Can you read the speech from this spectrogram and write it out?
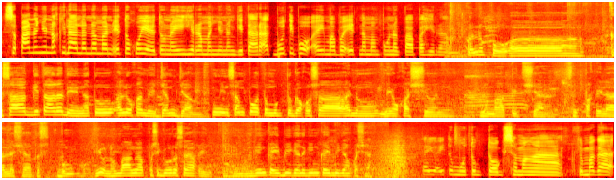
Sa paano nyo nakilala naman ito kuya, itong nahihiraman nyo ng gitara at buti po ay mabait naman pong nagpapahiram. Ano po, ah, sa gitara din, nato, ano kami, jam-jam. Minsan po, tumugtog ako sa, ano, may okasyon. Lumapit siya, nagpakilala siya, tapos, bum, yun, humanga po siguro sa akin. Naging kaibigan, naging kaibigan ko siya. Kayo ay tumutugtog sa mga, kumbaga,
